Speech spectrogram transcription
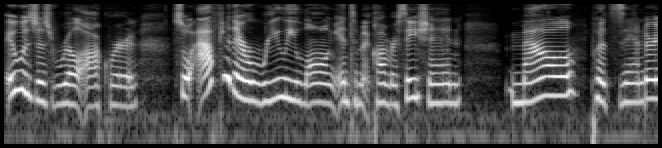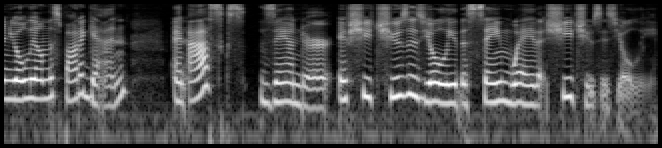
it was just real awkward. So after their really long intimate conversation, Mal puts Xander and Yoly on the spot again and asks Xander if she chooses Yoly the same way that she chooses Yoly.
